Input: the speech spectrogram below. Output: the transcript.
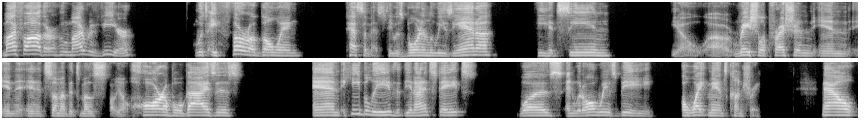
My father, whom I revere, was a thoroughgoing pessimist. He was born in Louisiana. He had seen, you know, uh, racial oppression in in in some of its most you know horrible guises, and he believed that the United States was and would always be a white man's country. Now,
